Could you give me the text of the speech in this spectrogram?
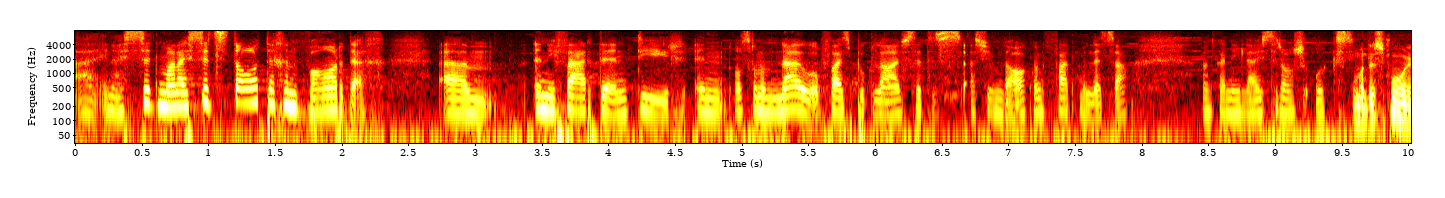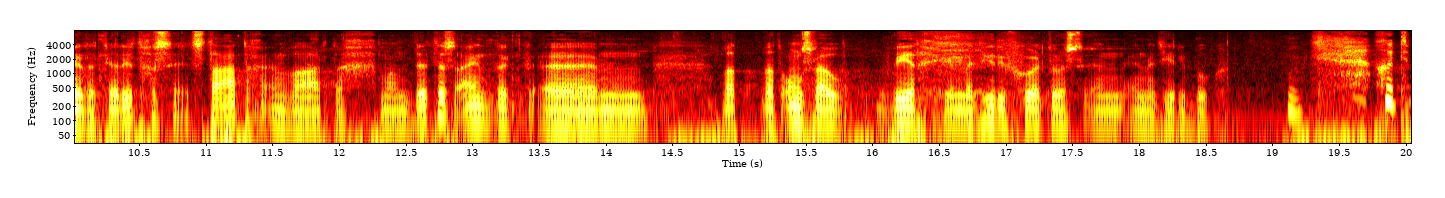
Uh, en hy sit maar hy sit statig en waardig. Um in die verte intuur en ons gaan hom nou op Facebook live sit as, as jy hom daar kan vat Melissa dan kan die luisteraars ook sien. Maar dis mooi dat jy dit gesê het, statig en waardig, want dit is eintlik ehm um, wat wat ons wou weergee met hierdie foto's en en met hierdie boek. Hm. Goed,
